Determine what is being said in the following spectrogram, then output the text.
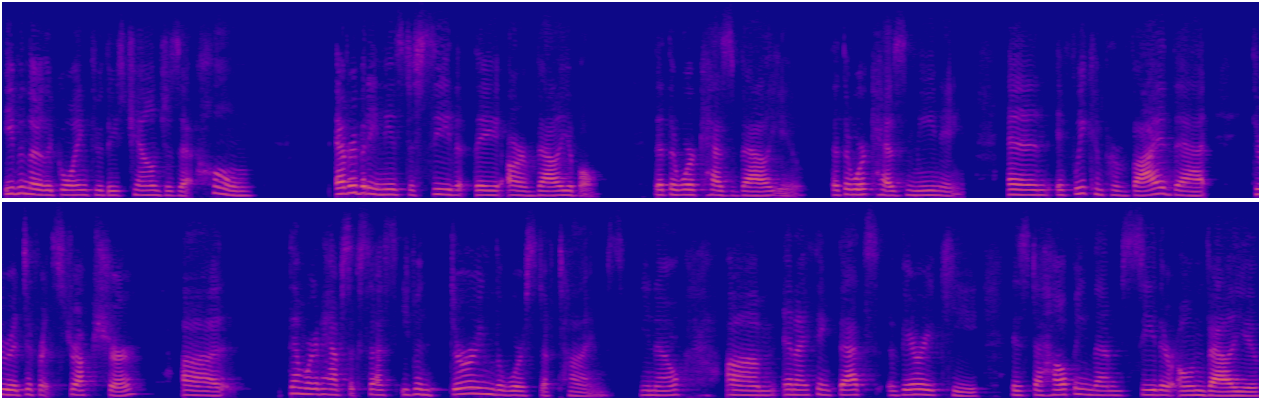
even though they're going through these challenges at home, everybody needs to see that they are valuable that the work has value, that the work has meaning. And if we can provide that through a different structure, uh, then we're going to have success even during the worst of times, you know? Um, and I think that's very key is to helping them see their own value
